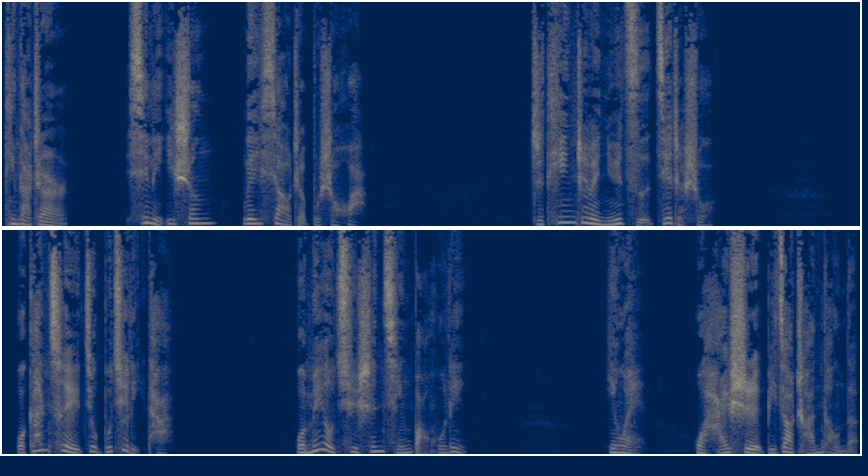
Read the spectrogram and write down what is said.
听到这儿，心理医生微笑着不说话。只听这位女子接着说：“我干脆就不去理他。我没有去申请保护令，因为我还是比较传统的，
